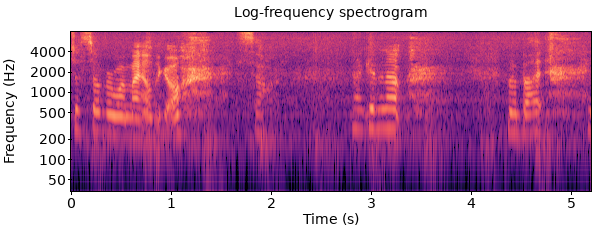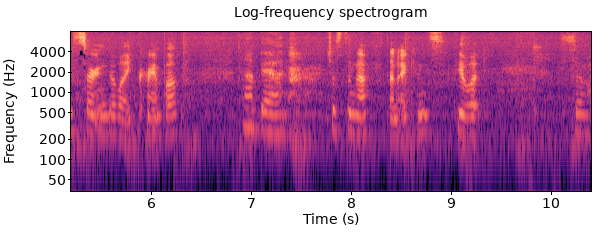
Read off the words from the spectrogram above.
just over one mile to go. So, not giving up. My butt is starting to like cramp up. Not bad, just enough that I can feel it. So,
